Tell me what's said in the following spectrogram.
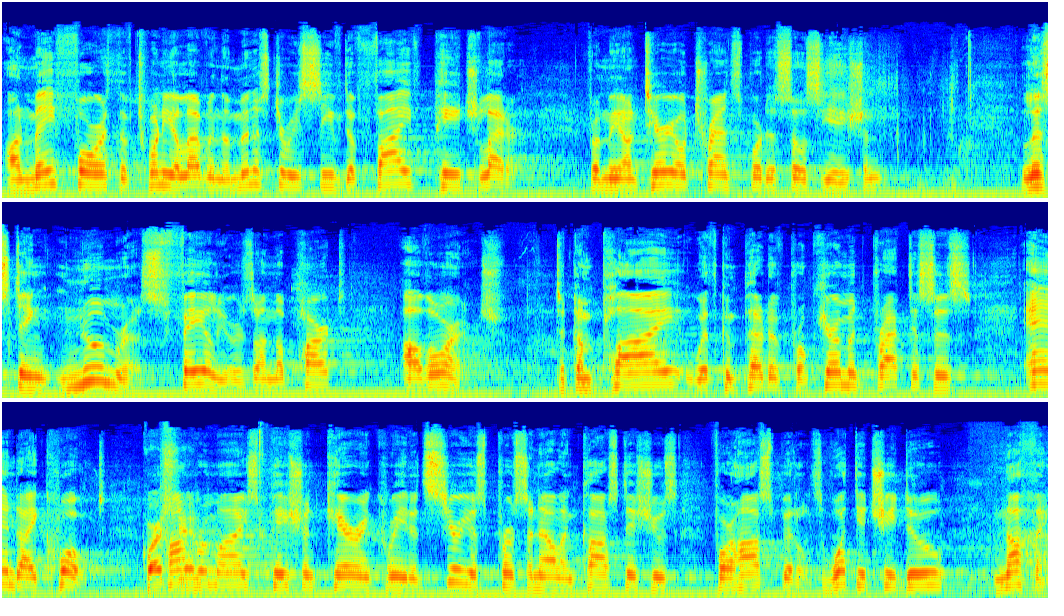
On May 4th of 2011, the minister received a five-page letter from the Ontario Transport Association listing numerous failures on the part of Ornge to comply with competitive procurement practices and, I quote, Question. compromised patient care and created serious personnel and cost issues for hospitals. What did she do? Nothing.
